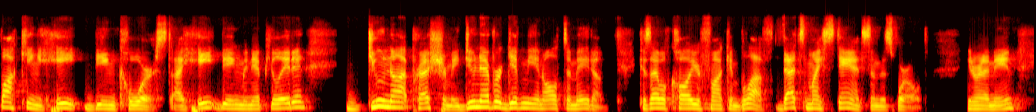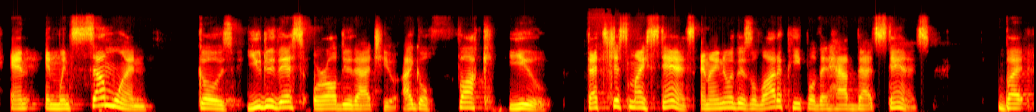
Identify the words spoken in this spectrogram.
fucking hate being coerced. I hate being manipulated. Do not pressure me. Do never give me an ultimatum because I will call your fucking bluff. That's my stance in this world. You know what I mean? And and when someone goes, you do this or I'll do that to you, I go, fuck you. That's just my stance. And I know there's a lot of people that have that stance. But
